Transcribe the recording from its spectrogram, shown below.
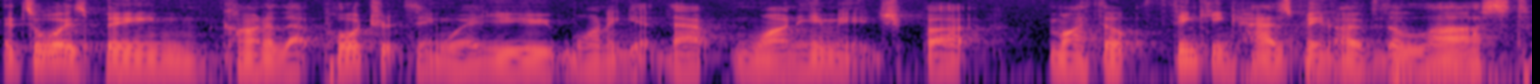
it's always been kind of that portrait thing where you want to get that one image. But my th- thinking has been over the last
